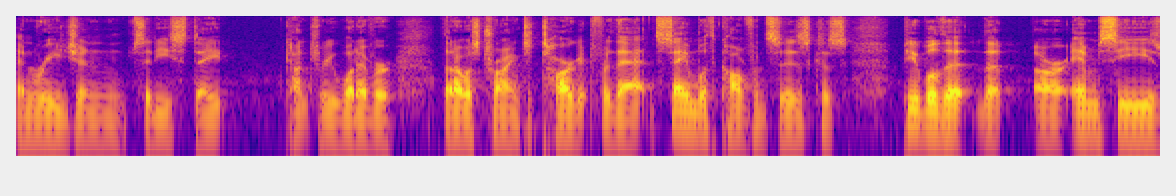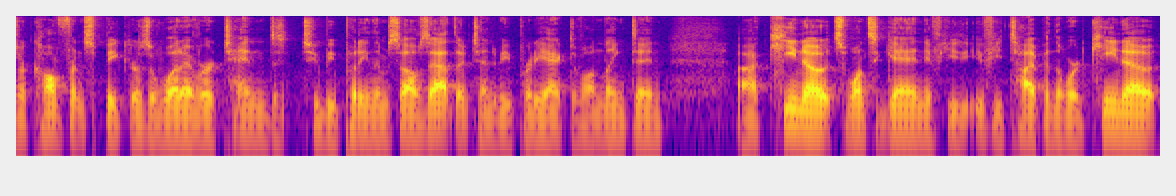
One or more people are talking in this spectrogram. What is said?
and region, city, state, country, whatever that I was trying to target for that. Same with conferences, because people that, that are MCs or conference speakers or whatever tend to be putting themselves out there, tend to be pretty active on LinkedIn. Uh, keynotes, once again, if you if you type in the word keynote,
